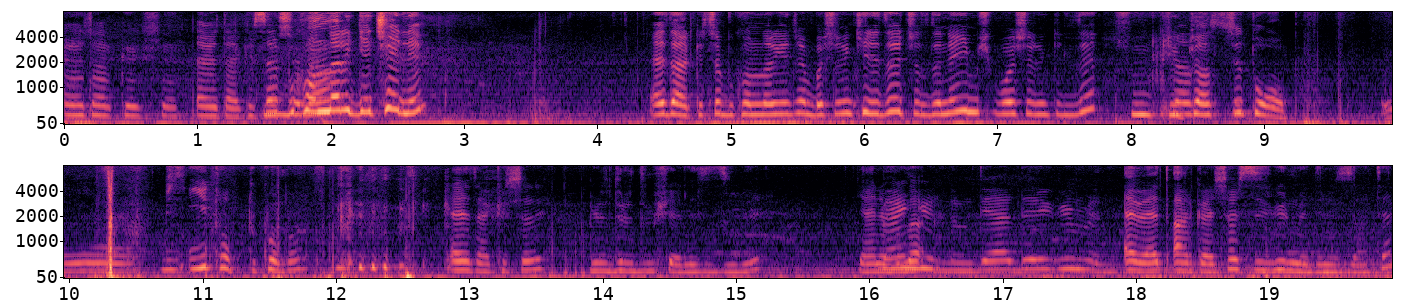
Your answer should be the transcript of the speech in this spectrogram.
Evet arkadaşlar. Evet arkadaşlar Mesela- bu konuları geçelim. Evet arkadaşlar bu konuları geçelim. Başarının kilidi açıldı. Neymiş bu başarının kilidi? Suikastçı top. Oo, biz iyi toptuk ama. evet arkadaşlar güldürdüm şöyle sizi gibi. Yani ben bu da- güldüm. Diğerleri gülmedi. Evet arkadaşlar siz gülmediniz zaten.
